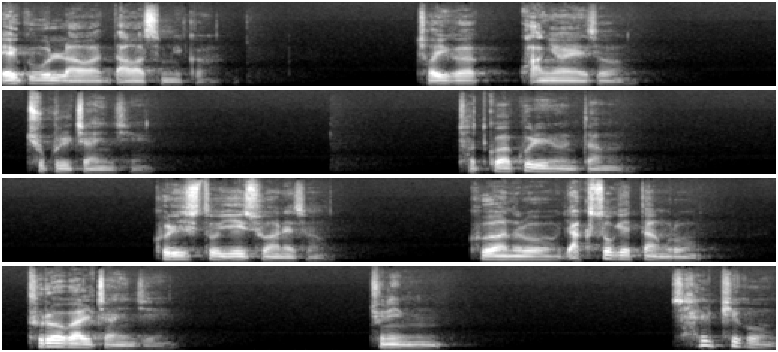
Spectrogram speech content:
애굽을 나와 나왔습니까? 저희가 광야에서 죽을 자인지 젖과 꿀이는 땅 그리스도 예수 안에서 그 안으로 약속의 땅으로 들어갈 자인지 주님 살피고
